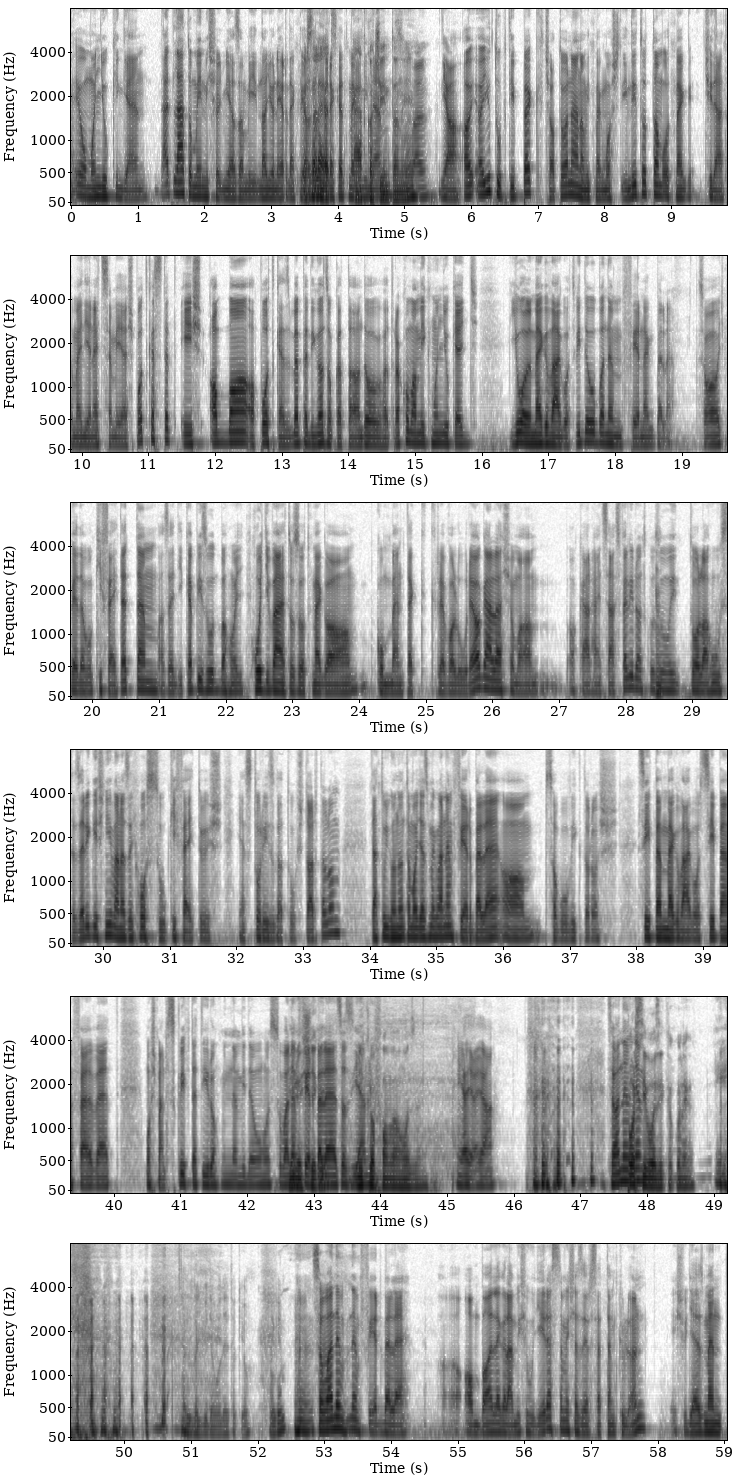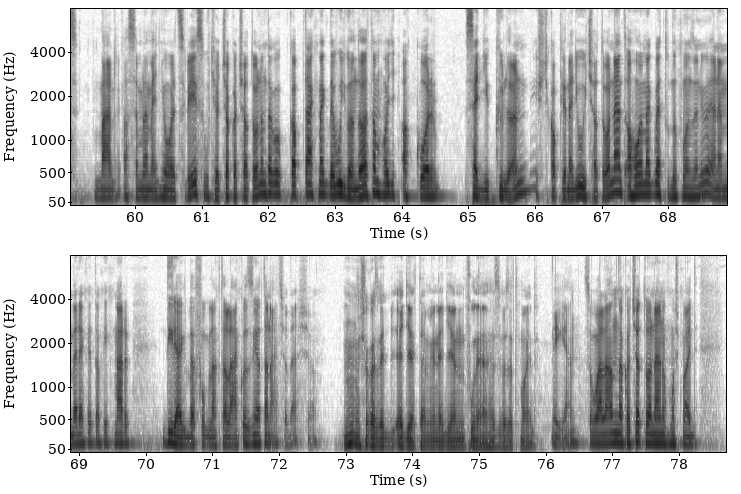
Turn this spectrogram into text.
jó, mondjuk igen. Hát látom én is, hogy mi az, ami nagyon érdekli Persze az embereket, meg minden. Szóval, ja, a, a YouTube tippek csatornán, amit meg most indítottam, ott meg csináltam egy ilyen egyszemélyes podcastet, és abba a podcastbe pedig azokat a dolgokat rakom, amik mondjuk egy jól megvágott videóba nem férnek bele. Szóval, hogy például kifejtettem az egyik epizódban, hogy hogy változott meg a kommentekre való reagálásom a akárhány száz feliratkozóitól a 20 ezerig, és nyilván ez egy hosszú, kifejtős, ilyen sztorizgatós tartalom, tehát úgy gondoltam, hogy ez meg már nem fér bele a Szabó Viktoros szépen megvágott, szépen felvett, most már scriptet írok minden videóhoz, szóval nem fér Minőségi bele ez az ilyen... mikrofon van hozzá. Ja, ja, ja. szóval nem, nem, Porszívózik a kollega. Ez egy videó, de tök jó. Igen. szóval nem, nem fért bele abba, legalábbis úgy éreztem, és ezért szedtem külön. És ugye ez ment már azt hiszem lement 8 rész, úgyhogy csak a csatornatagok kapták meg, de úgy gondoltam, hogy akkor szedjük külön, és kapjon egy új csatornát, ahol meg be tudunk vonzani olyan embereket, akik már direktbe fognak találkozni a tanácsadással. Mm, és akkor az egy, egyértelműen egy ilyen funelhez vezet majd. Igen. Szóval annak a csatornának most majd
